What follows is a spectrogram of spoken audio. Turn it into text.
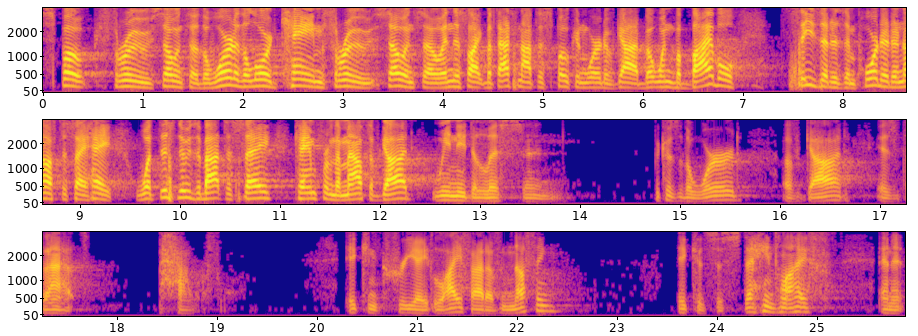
spoke through so and so. The word of the Lord came through so and so. And it's like, but that's not the spoken word of God. But when the Bible sees it as important enough to say, hey, what this dude's about to say came from the mouth of God, we need to listen. Because the word of God is that powerful. It can create life out of nothing, it can sustain life, and it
